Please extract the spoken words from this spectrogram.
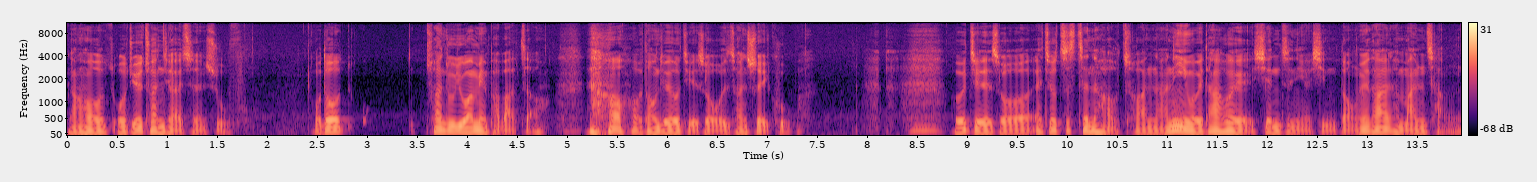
然后我觉得穿起来是很舒服，我都穿出去外面拍拍照，然后我同学都觉得说我是穿睡裤吧，我就觉得说，哎，就这真的好穿呐！你以为它会限制你的行动，因为它还蛮长的，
